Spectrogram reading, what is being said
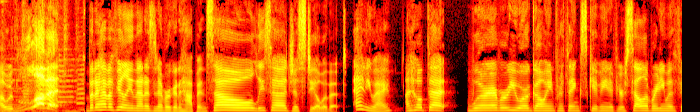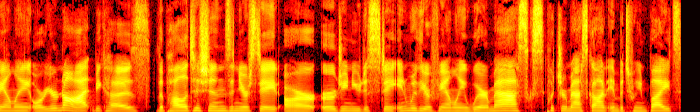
I would love it. But I have a feeling that is never going to happen. So, Lisa, just deal with it. Anyway, I hope that wherever you are going for Thanksgiving, if you're celebrating with family or you're not, because the politicians in your state are urging you to stay in with your family, wear masks, put your mask on in between bites,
